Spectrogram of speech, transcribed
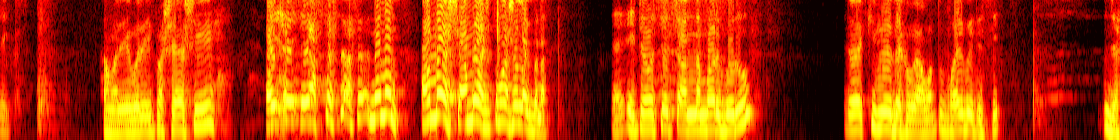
ঠিক আছে। আমার এবারে এই পাশে আসি। এই আস্তে আস্তে আস্তে, না না, আমরা আসি আমরা আসি তোমার আসা লাগবে না। এটা হচ্ছে চার নম্বর গরু। এটা কীভাবে দেখো, আমার তো ভয় পেতেছি যা,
